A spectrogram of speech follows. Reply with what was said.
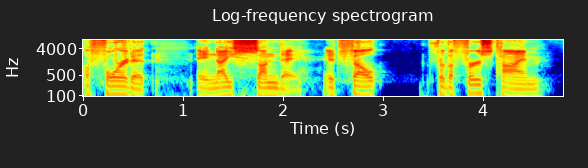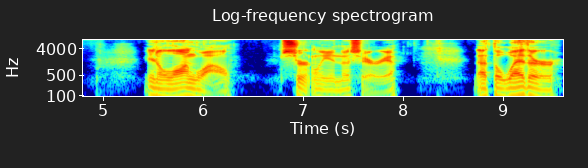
afforded a nice Sunday. It felt for the first time in a long while, certainly in this area, that the weather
